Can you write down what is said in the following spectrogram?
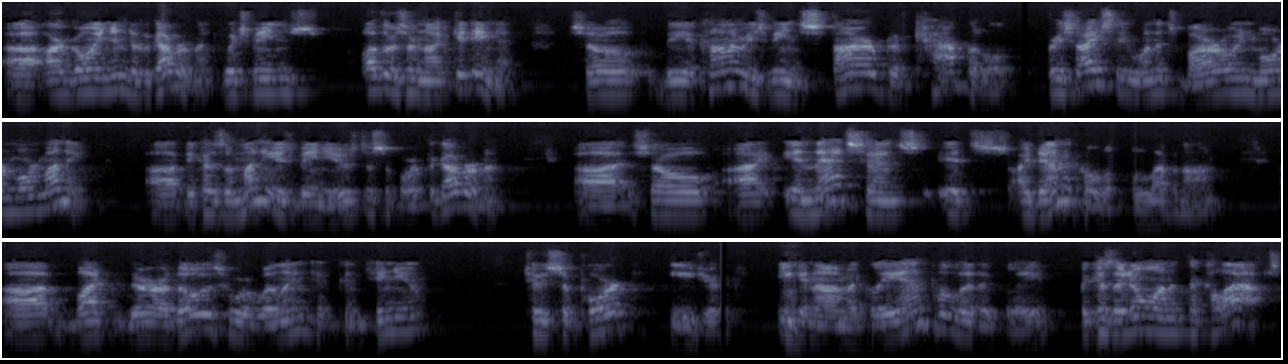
are going into the government, which means others are not getting it. So the economy is being starved of capital precisely when it's borrowing more and more money, uh, because the money is being used to support the government. Uh, so uh, in that sense, it's identical to Lebanon. Uh, but there are those who are willing to continue to support Egypt economically and politically because they don't want it to collapse.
